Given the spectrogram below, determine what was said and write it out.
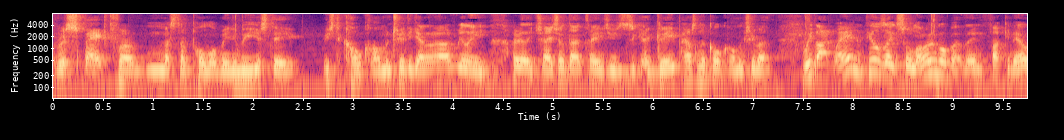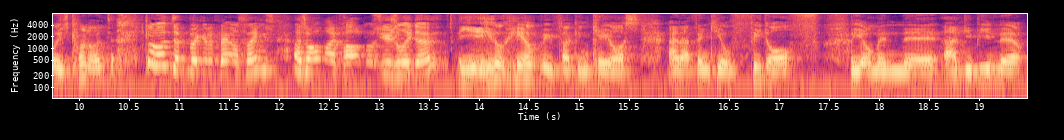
respect for Mr. Polo. I mean, we used to. We used to call commentary together. I really, I really treasured that time. He was a great person to call commentary with. Way back when, feels like so long ago, but then fucking hell, he's gone on to gone on to bigger and better things, as all my partners usually do. He'll, he'll be fucking chaos, and I think he'll feed off Liam and uh, Andy being there,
